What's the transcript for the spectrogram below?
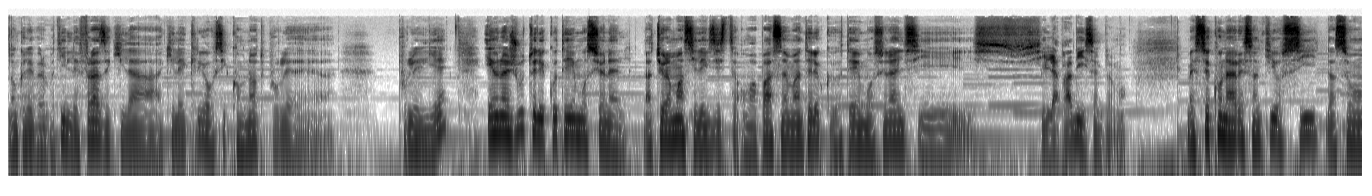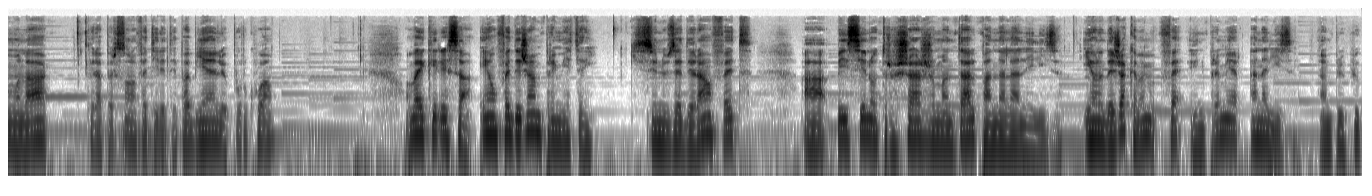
donc les verbatim, les phrases qu'il a, a écrites aussi comme notes pour les, pour les lier. Et on ajoute les côtés émotionnels. Naturellement, s'il existe, on va pas s'inventer le côté émotionnel s'il si, n'a pas dit simplement. Mais ce qu'on a ressenti aussi dans ce moment-là, que la personne en fait il n'était pas bien, le pourquoi. On va écrire ça et on fait déjà un premier tri qui nous aidera en fait à baisser notre charge mentale pendant l'analyse. Et on a déjà quand même fait une première analyse, un peu plus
